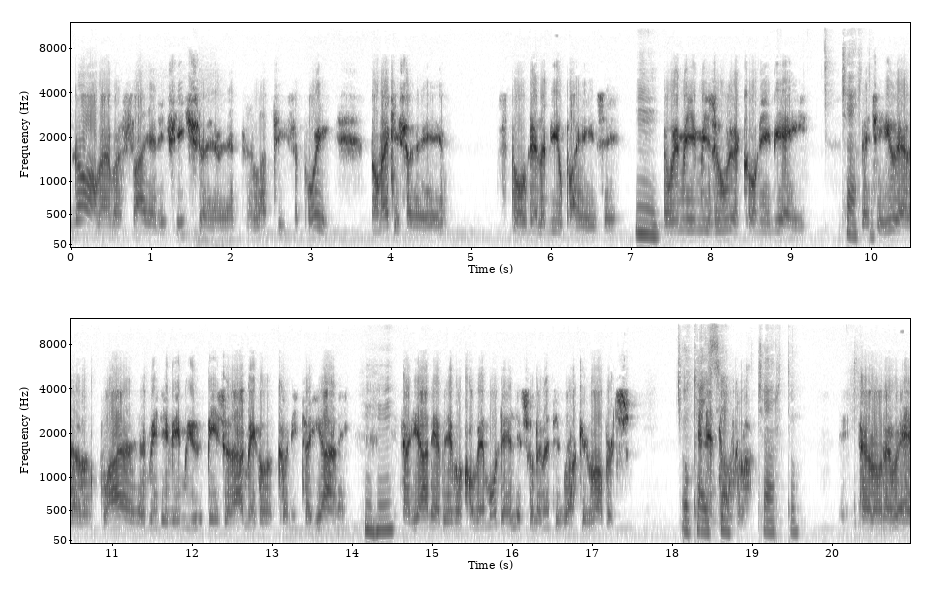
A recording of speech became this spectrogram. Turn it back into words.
No, ma, ma sai, è difficile per l'artista. Poi non è che se sto nel mio paese Mm, dove mi misuro con i miei. certo. Invece io ero qua, mi devi misurarmi con, con italiani. Mm-hmm. Italiani avevo come modelli solamente Rocky Roberts. Ok, sì, certo. Allora eh,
